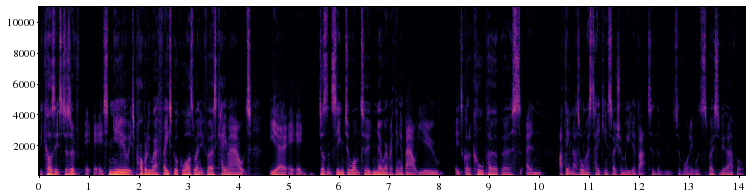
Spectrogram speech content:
because it's just sort of it's new. It's probably where Facebook was when it first came out. Yeah, it, it, doesn't seem to want to know everything about you. It's got a cool purpose, and I think that's almost taking social media back to the roots of what it was supposed to be there for.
